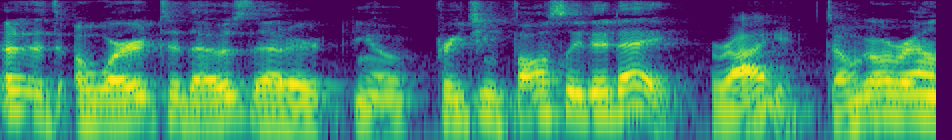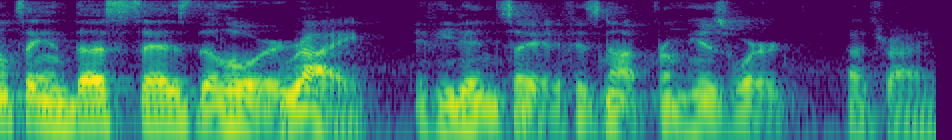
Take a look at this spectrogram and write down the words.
It's a word to those that are you know preaching falsely today. Right. Don't go around saying thus says the lord right. if he didn't say it if it's not from his word. That's right.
